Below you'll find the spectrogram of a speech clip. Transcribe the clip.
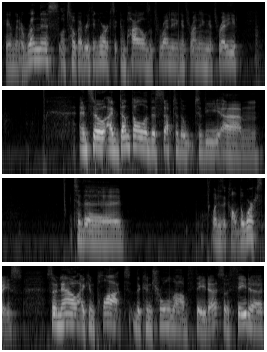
Okay, I'm going to run this. Let's hope everything works. It compiles. It's running. It's running. It's ready. And so I've dumped all of this stuff to the to the um, to the what is it called? The workspace. So now I can plot the control knob theta. So theta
